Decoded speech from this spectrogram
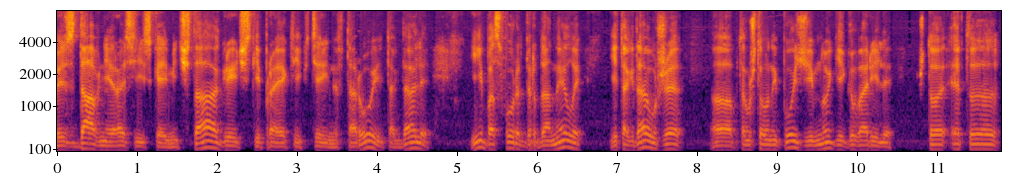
есть давняя российская мечта, греческий проект Екатерины II и так далее, и Босфор и Дарданеллы, и тогда уже, э, потому что он и позже, и многие говорили, что это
